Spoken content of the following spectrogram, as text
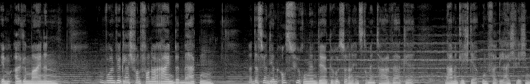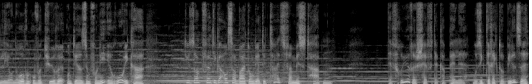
Im Allgemeinen wollen wir gleich von vornherein bemerken, dass wir an den Ausführungen der größeren Instrumentalwerke, namentlich der unvergleichlichen Leonoren-Ouvertüre und der Symphonie Eroica, die sorgfältige Ausarbeitung der Details vermisst haben. Der frühere Chef der Kapelle, Musikdirektor Bilse,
